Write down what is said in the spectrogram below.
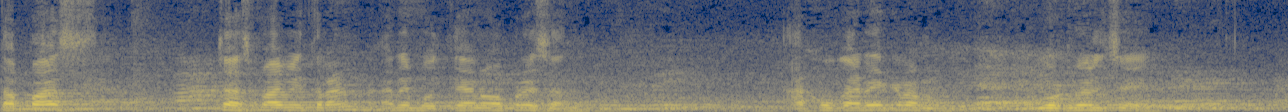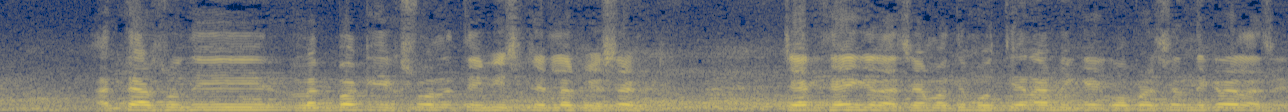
તપાસ, ચશ્મા વિતરણ અને મોતિયાનું ઓપરેશન આખો કાર્યક્રમ ગોઠવેલ છે. અત્યાર સુધી લગભગ એકસો ને ત્રેવીસ જેટલા પેશન્ટ ચેક થઈ ગયેલા છે. એમાંથી મોતિયાના બી કંઈક ઓપરેશન નીકળેલા છે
